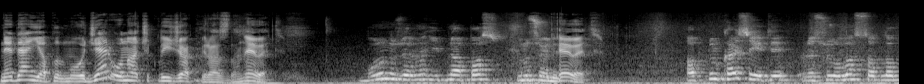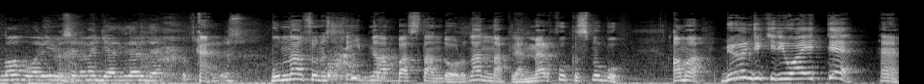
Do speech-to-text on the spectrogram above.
Neden yapılma o cer onu açıklayacak birazdan. Evet. Bunun üzerine İbn Abbas şunu söyledi. Evet. Abdülkays heyeti Resulullah sallallahu aleyhi ve selleme geldiler de Heh. Bundan sonrası şey İbn Abbas'tan doğrudan naklen. Merfu kısmı bu. Ama bir önceki rivayette he,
